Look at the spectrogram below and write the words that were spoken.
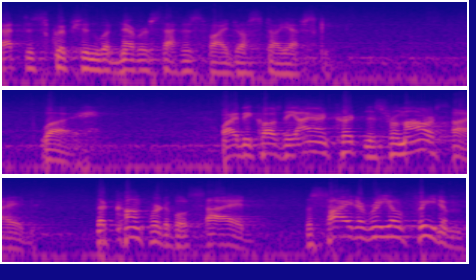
That description would never satisfy Dostoevsky. Why? Why, because the Iron Curtain is from our side, the comfortable side, the side of real freedom,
